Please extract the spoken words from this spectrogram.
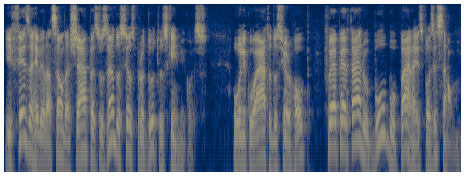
e fez a revelação das chapas usando seus produtos químicos. O único ato do Sr. Hope foi apertar o bulbo para a exposição.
